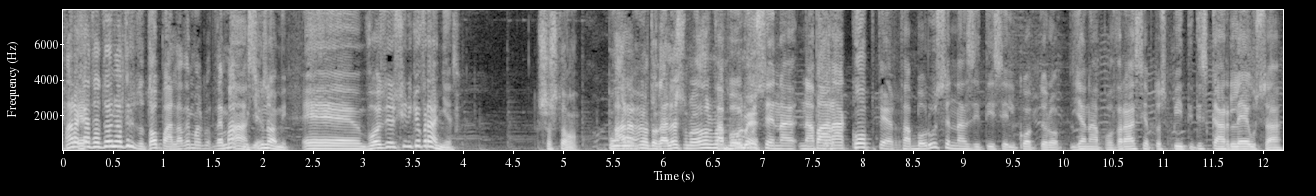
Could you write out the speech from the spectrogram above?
Άρα Ε, κατά το 1 τρίτο. Το είπα, αλλά δεν μ' ακου- δεν μ' Α, άκουγες. συγγνώμη. Ε, Βόσνιος είναι και ο Βράνιε. Σωστό. Άρα να τον καλέσουμε να δώσουμε Θα να πούμε, μπορούσε να, να απο- Παρακόπτερ. θα μπορούσε να ζητήσει ελικόπτερο για να αποδράσει από το σπίτι της Καρλέουσα.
